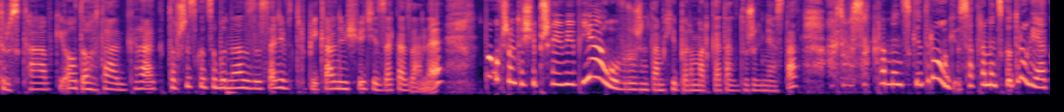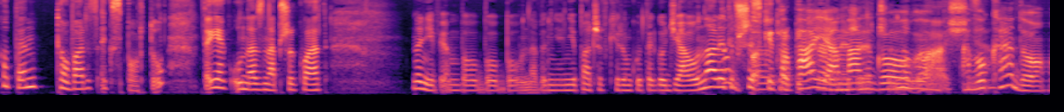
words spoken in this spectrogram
truskawki, o to tak, tak, to wszystko, co było dla nas w zasadzie w tropikalnym świecie zakazane, bo owszem, to się przejawiało w różnych tam hipermarketach w dużych miastach, ale to było sakramenckie drogie, sakramencko drogie jako ten towar z eksportu. Tak jak u nas na przykład no nie wiem, bo, bo, bo nawet nie, nie patrzę w kierunku tego działu, no ale te wszystkie Papaja, tropikalne mango, rzeczy. No awokado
